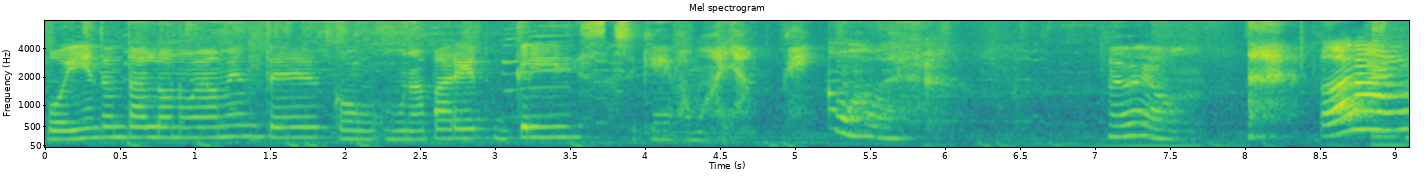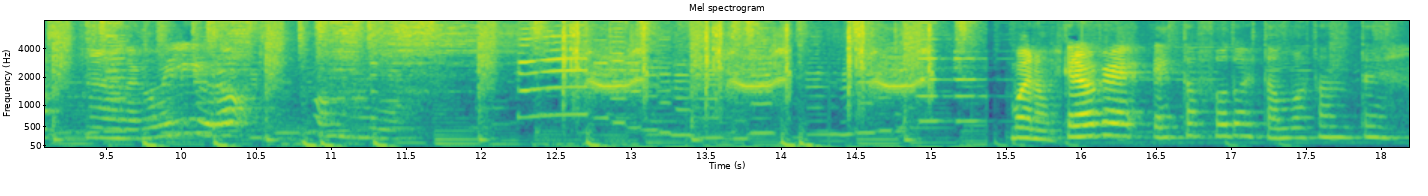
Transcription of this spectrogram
voy a intentarlo nuevamente con una pared gris. Así que vamos allá. Vamos a ver. Me veo. ¡Hola! Bueno, tengo mi libro. Vamos allá. Bueno, creo que estas fotos están bastante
